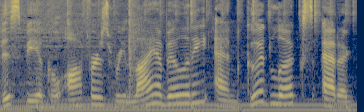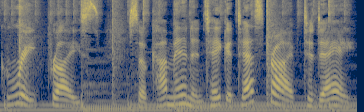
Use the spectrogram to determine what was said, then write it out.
This vehicle offers reliability and good looks at a great price. So come in and take a test drive today.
